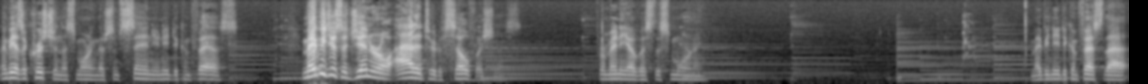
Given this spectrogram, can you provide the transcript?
Maybe as a Christian this morning, there's some sin you need to confess. Maybe just a general attitude of selfishness for many of us this morning. Maybe you need to confess that.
